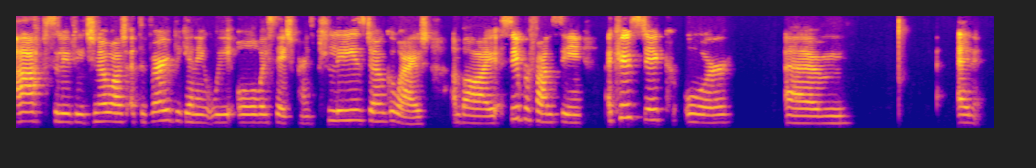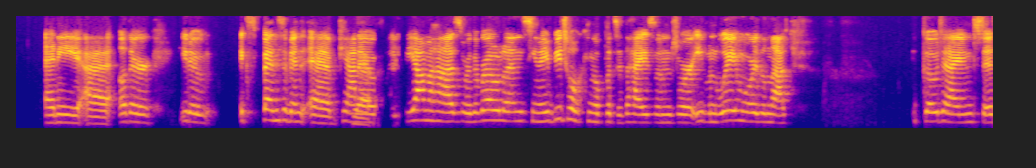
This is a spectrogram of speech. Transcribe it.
Absolutely. Do you know what? At the very beginning, we always say to parents, please don't go out and buy super fancy acoustic or um and any uh, other, you know, expensive in, uh, piano yeah. like the Yamahas or the Rolands, you know, you'd be talking upwards of the thousand or even way more than that. Go down to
